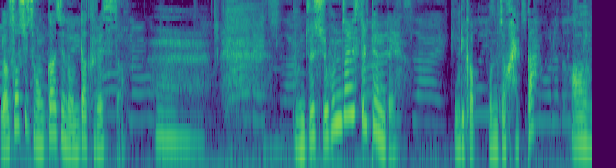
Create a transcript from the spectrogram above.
6시 전까지는 온다 그랬어. 문주 씨 혼자 있을 텐데 우리가 먼저 갈까? 아,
